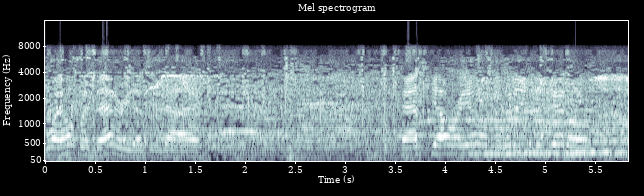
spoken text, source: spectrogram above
Boy, I hope my battery doesn't die. Pascal Rayon going into the general.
